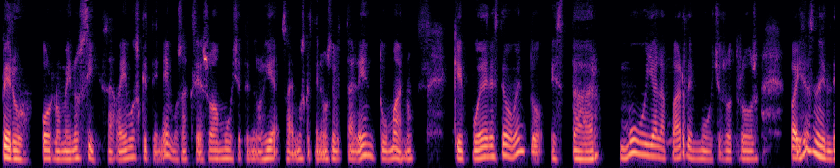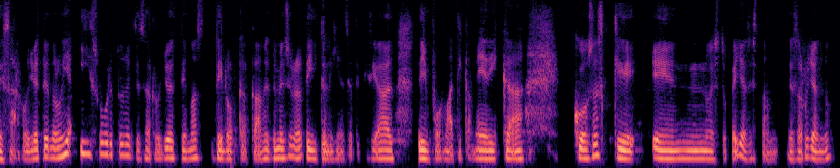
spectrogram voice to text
pero por lo menos sí, sabemos que tenemos acceso a mucha tecnología, sabemos que tenemos el talento humano que puede en este momento estar muy a la par de muchos otros países en el desarrollo de tecnología y sobre todo en el desarrollo de temas de lo que acabamos de mencionar, de inteligencia artificial, de informática médica, cosas que en nuestro país ya se están desarrollando,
